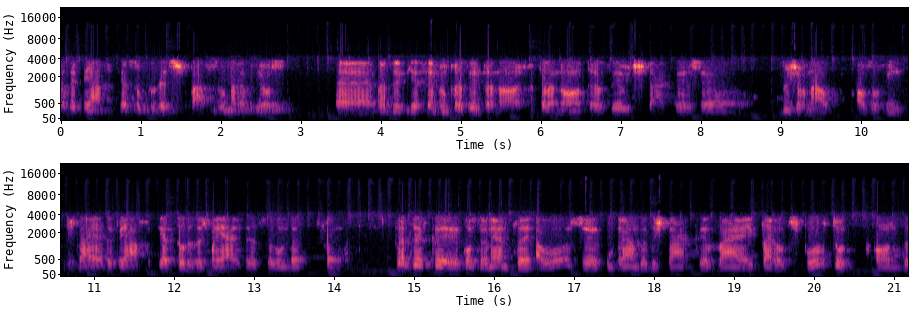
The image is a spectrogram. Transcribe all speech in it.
RDP África, sobretudo esse espaço maravilhoso. Uh, para dizer que é sempre um prazer para nós, do Telenor, trazer os destaques uh, do jornal aos ouvintes da RDP África todas as manhãs de segunda-feira. Para dizer que, concernente a hoje, o grande destaque vai para o desporto, onde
